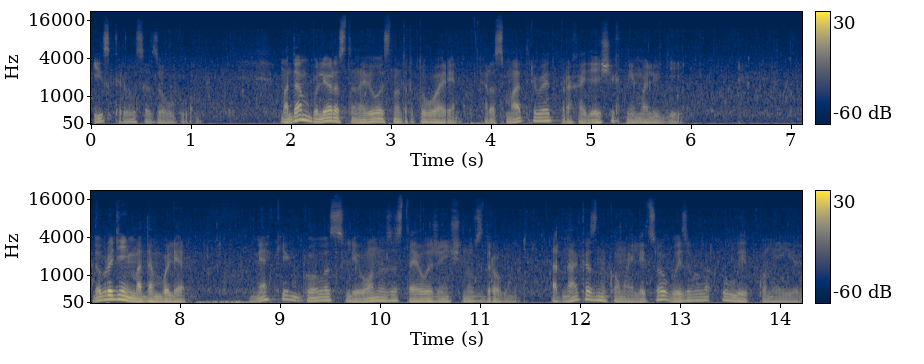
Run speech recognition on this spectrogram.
и скрылся за углом. Мадам Булер остановилась на тротуаре, рассматривает проходящих мимо людей. «Добрый день, мадам Булер!» Мягкий голос Леона заставил женщину вздрогнуть. Однако знакомое лицо вызвало улыбку на ее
